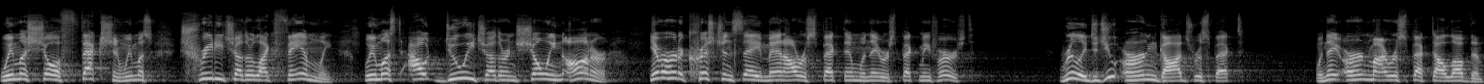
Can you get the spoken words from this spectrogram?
We must show affection. We must treat each other like family. We must outdo each other in showing honor. You ever heard a Christian say, Man, I'll respect them when they respect me first? Really, did you earn God's respect? When they earn my respect, I'll love them.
